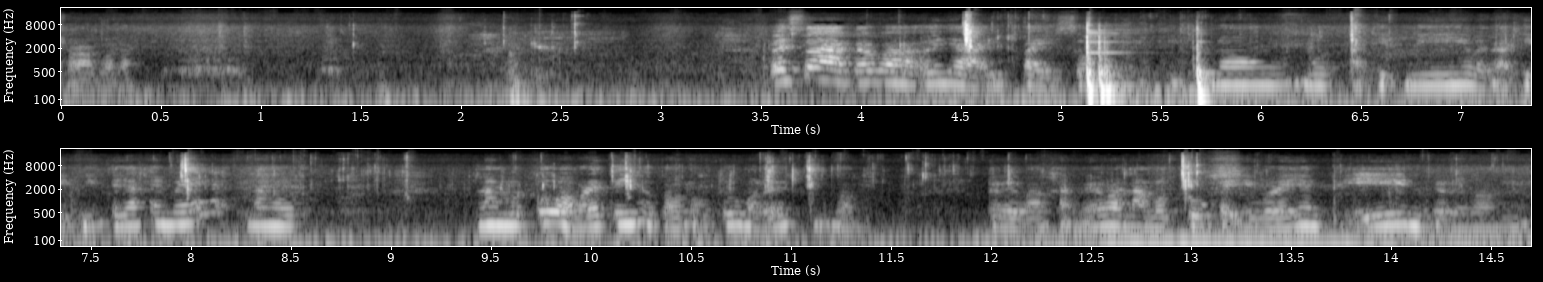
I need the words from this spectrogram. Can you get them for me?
กว่าป่ะล่ะไปทราบก็ว่าเอออยากอีไปส่งน้องมื้ออาทิตย์นี้วันอาทิตย์นี้ก็อยากให้แม่นั่งรถนั่งรถตู้มาได้ตีเขาตอนรถตู้มาเลยบอกก็เลยว่าขันแม่ว่านั่งรถตู้ไปอีกวันได้ยังตีนก็เลยว่างี้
